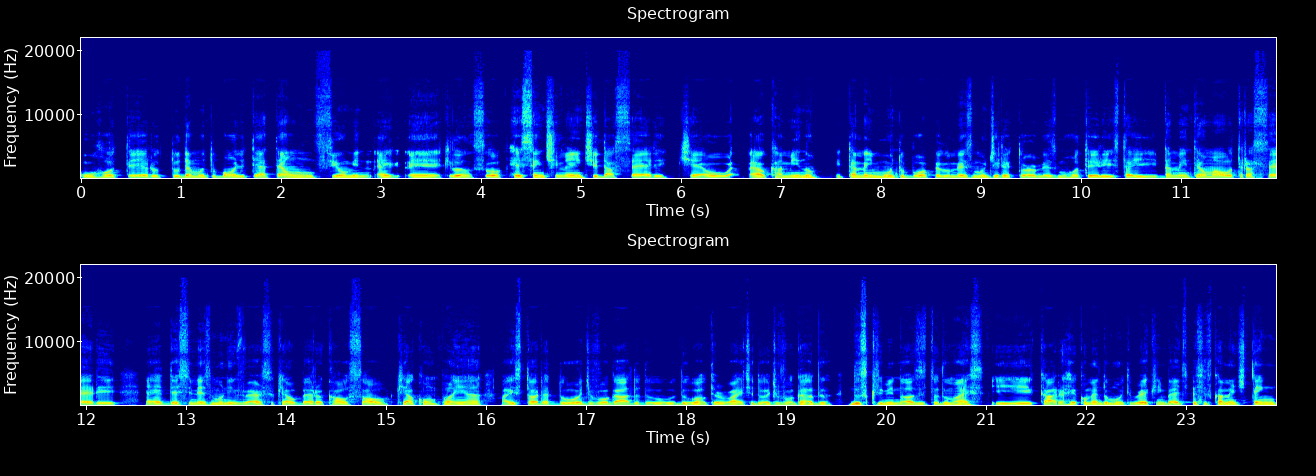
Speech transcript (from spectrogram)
o roteiro, tudo é muito bom. Ele tem até um filme é, é, que lançou recentemente da série, que é o El Camino, e também muito boa pelo mesmo diretor, mesmo roteirista. E também tem uma outra série é, desse mesmo universo, que é o Better Call Saul, que acompanha a história do advogado, do, do Walter White, do advogado dos criminosos e tudo mais. E, cara, recomendo muito. Breaking Bad, especificamente, tem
